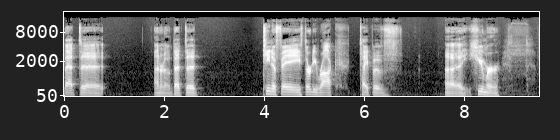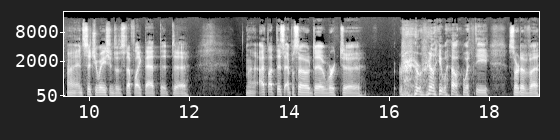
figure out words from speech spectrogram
that uh, I don't know that Tina Fey, Thirty Rock type of uh, humor uh, and situations and stuff like that that uh, Uh, I thought this episode uh, worked uh, really well with the sort of uh,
